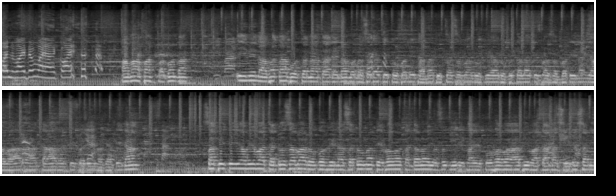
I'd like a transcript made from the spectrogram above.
วันไว้ต้องไปอะไรก้อยอามาปัดปัดบอนตาอีมินาพัตตาโพตนาตาเนนะมนสดาติตุปนิธานาติจัสสะโลกิยารุปตลาติปัสสะปตินังยาวาระหันตาหันติปริมะกตินัง สัพพิติยวิวัจตุสัพพะโรโควินาสตุมาเตภวะตันตลายโยสุขีริกายโกภวะอภิวาตานาสีริสานิ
